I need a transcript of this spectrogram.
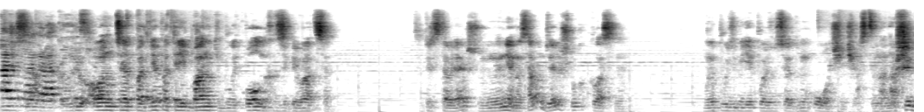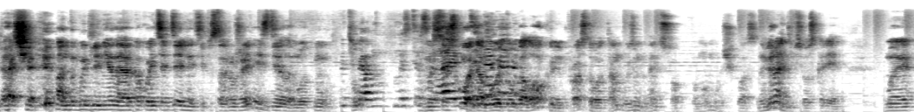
А то же самое говорю. Он у тебя по две, по три банки будет полных забиваться. Ты представляешь? Ну не, на самом деле штука классная. Мы будем ей пользоваться, я думаю, очень часто на нашей даче. А ну мы для нее, наверное, какое-нибудь отдельное типа сооружение сделаем. Вот, ну, У тут тебя в мастерская. мастерской, да, будет уголок, и просто вот там будем гнать сок. По-моему, очень классно. На веранде все скорее. Мы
